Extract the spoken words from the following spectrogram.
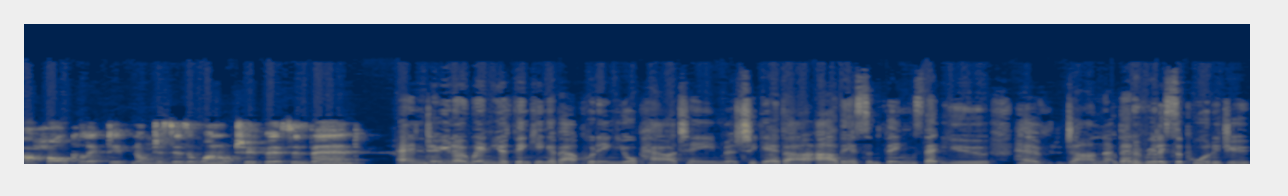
a whole collective, not mm. just as a mm. one or two person band. And, you know, when you're thinking about putting your power team together, are there some things that you have done that have really supported you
